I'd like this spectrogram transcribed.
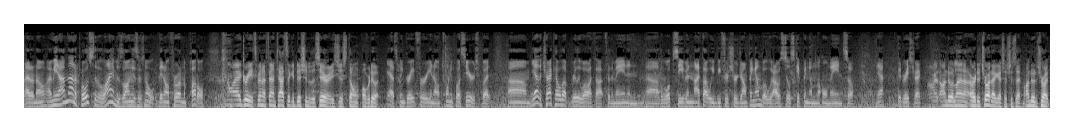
I don't know. I mean, I'm not opposed to the lime as long as there's no they don't throw it in the puddle. No, I agree. It's been a fantastic addition to the series. Just don't overdo it. Yeah, it's been great for you know 20 plus years. But um, yeah, the track held up really well. I thought for the main and uh, the whoops. Even I thought we'd be for sure jumping them, but I was still skipping them the whole main. So yeah, good racetrack. All right, on to Atlanta or Detroit, I guess I should say. On to Detroit.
